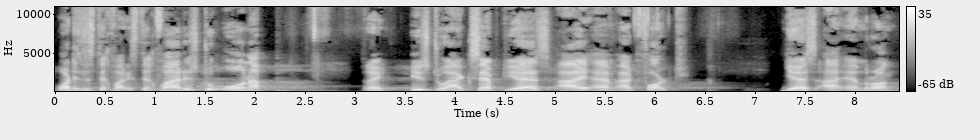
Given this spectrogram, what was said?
What is istighfar? Istighfar is to own up right, is to accept, yes, I am at fault. Yes, I am wrong.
